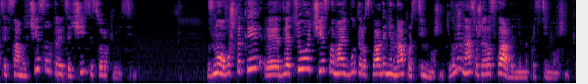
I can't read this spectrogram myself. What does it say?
цих самих чисел 36 і 48. Знову ж таки, е, для цього числа мають бути розкладені на прості множники. Вони в нас вже розкладені на прості множники.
